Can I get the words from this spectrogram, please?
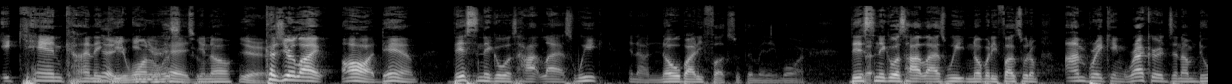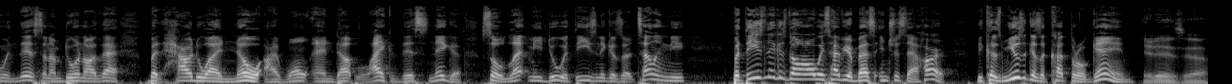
It can kind of Yeah, get you in your head, to you it. know? Yeah. Because you're like, oh, damn, this nigga was hot last week, and now nobody fucks with him anymore. This nigga was hot last week, nobody fucks with him. I'm breaking records and I'm doing this and I'm doing all that. But how do I know I won't end up like this nigga? So let me do what these niggas are telling me. But these niggas don't always have your best interest at heart because music is a cutthroat game. it is. Yeah.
